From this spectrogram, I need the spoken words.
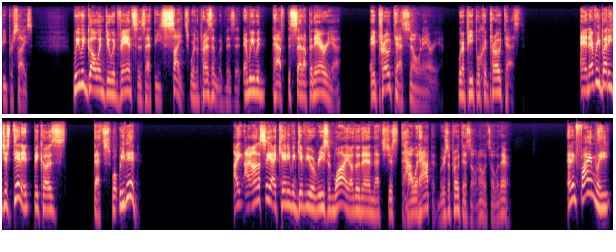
be precise, we would go and do advances at these sites where the president would visit, and we would have to set up an area, a protest zone area where people could protest. And everybody just did it because that's what we did. I, I, honestly, I can't even give you a reason why, other than that's just how it happened. Where's the protest zone? Oh, it's over there. And then finally,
